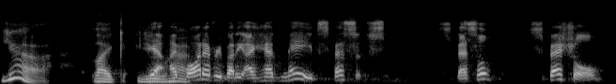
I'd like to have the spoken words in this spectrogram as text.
yeah, like you. yeah, I bought everybody. I had made special, special, special,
